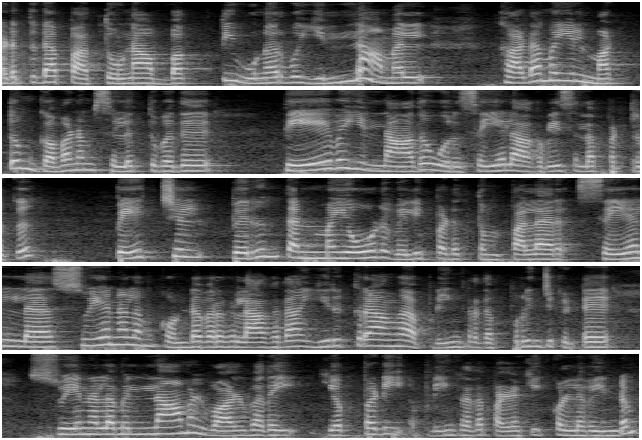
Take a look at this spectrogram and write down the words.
அடுத்ததாக பார்த்தோன்னா பக்தி உணர்வு இல்லாமல் கடமையில் மட்டும் கவனம் செலுத்துவது தேவையில்லாத ஒரு செயலாகவே சொல்லப்பட்டிருக்கு. பேச்சில் பெருந்தன்மையோடு வெளிப்படுத்தும் பலர் செயலில் சுயநலம் கொண்டவர்களாக தான் இருக்கிறாங்க அப்படிங்கிறத புரிஞ்சுக்கிட்டு சுயநலம் இல்லாமல் வாழ்வதை எப்படி அப்படிங்கிறத பழகிக்கொள்ள வேண்டும்.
